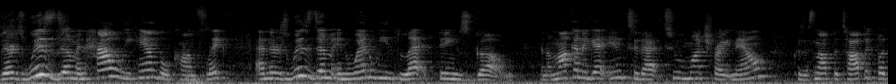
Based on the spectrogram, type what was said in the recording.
there's wisdom in how we handle conflict, and there's wisdom in when we let things go. And I'm not going to get into that too much right now because it's not the topic, but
